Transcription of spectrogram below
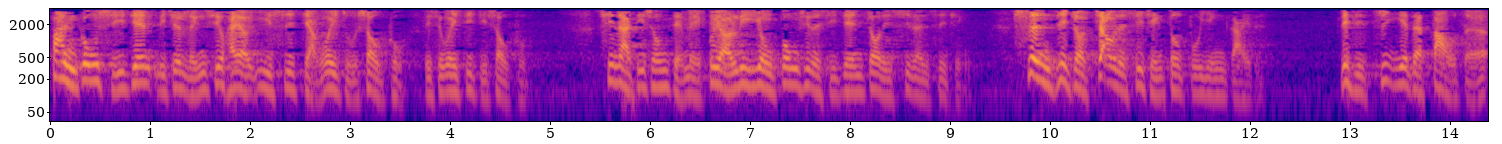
办公时间你去灵修还有意思讲为主受苦，你是为自己受苦。亲爱弟兄姐妹，不要利用公司的时间做你私人事情，甚至做教的事情都不应该的。这是职业的道德，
